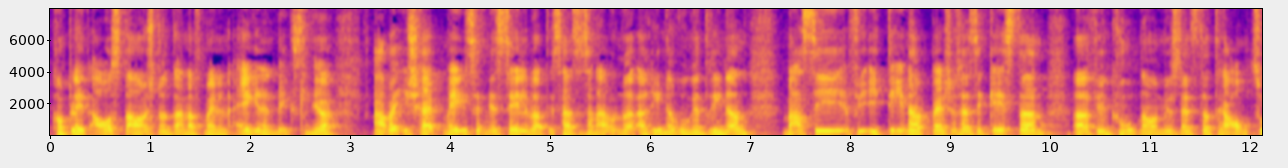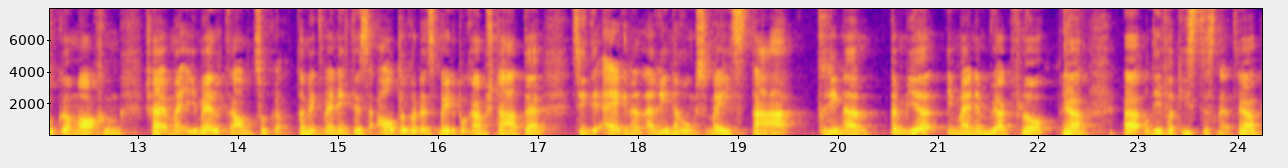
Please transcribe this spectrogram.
komplett austauschen und dann auf meinen eigenen wechseln, ja aber ich schreibe Mails an mir selber. Das heißt, es sind einfach nur Erinnerungen drinnen, was ich für Ideen habe. Beispielsweise gestern äh, für einen Kunden haben wir müssen jetzt der Traumzucker machen. Schreibe mir E-Mail Traumzucker. Damit, wenn ich das Outlook oder das Mailprogramm starte, sind die eigenen Erinnerungsmails da drinnen bei mir in meinem Workflow, ja, äh, und ich vergiss das nicht, ja.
